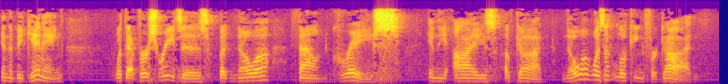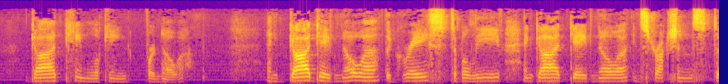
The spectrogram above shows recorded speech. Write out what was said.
in the beginning, what that verse reads is, but Noah found grace in the eyes of God. Noah wasn't looking for God. God came looking for Noah. And God gave Noah the grace to believe, and God gave Noah instructions to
